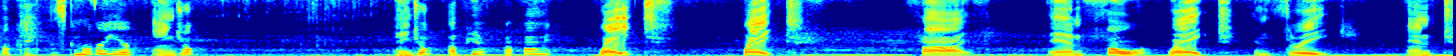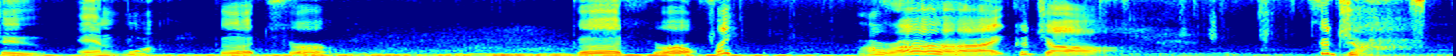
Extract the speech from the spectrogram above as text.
Okay, let's come over here. Angel. Angel, up here, up on it. Wait. Wait. Five and four. Wait. And three and two and one. Good girl. Good girl. Free. All right. Good job. Good job.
